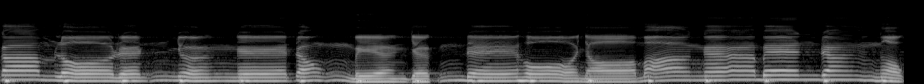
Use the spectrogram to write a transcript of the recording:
cam lồ rịnh nhuận nghe trong miệng trực đề hồ. Nhỏ mang nghe bên răng ngọc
